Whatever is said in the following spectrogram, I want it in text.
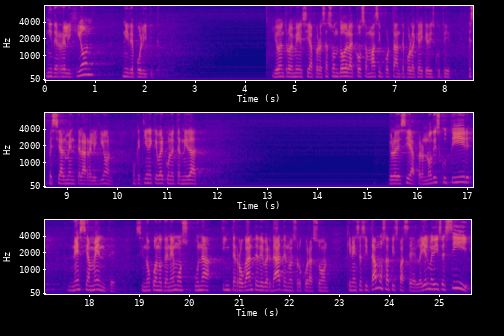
ni de religión ni de política. Yo dentro de mí decía, pero esas son dos de las cosas más importantes por las que hay que discutir, especialmente la religión, porque tiene que ver con la eternidad. Yo le decía, pero no discutir neciamente, sino cuando tenemos una interrogante de verdad en nuestro corazón que necesitamos satisfacerla. Y él me dice, sí,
